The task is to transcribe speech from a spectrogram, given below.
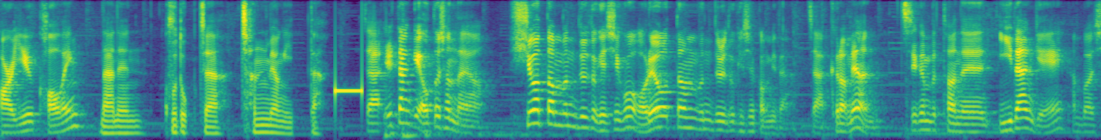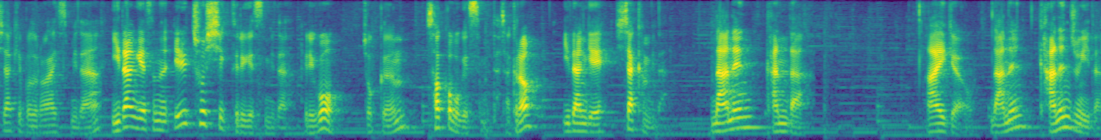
Are you calling? 나는 구독자 1000명이 있다. 자, 1단계 어떠셨나요? 쉬웠던 분들도 계시고 어려웠던 분들도 계실 겁니다. 자, 그러면 지금부터는 2단계 한번 시작해 보도록 하겠습니다. 2단계에서는 1초씩 드리겠습니다. 그리고 조금 섞어 보겠습니다. 자, 그럼 2단계 시작합니다. 나는 간다. I go. 나는 가는 중이다.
